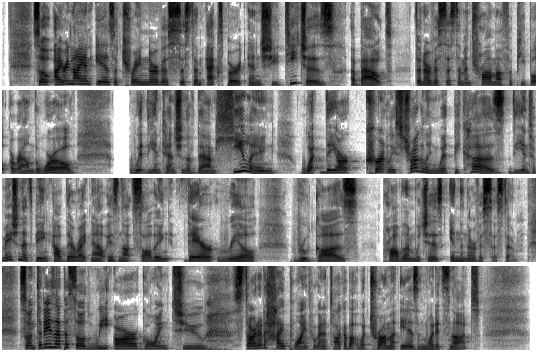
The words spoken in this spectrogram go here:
So, Irene Lyon is a trained nervous system expert, and she teaches about the nervous system and trauma for people around the world with the intention of them healing what they are currently struggling with because the information that's being out there right now is not solving their real root cause problem, which is in the nervous system. So, in today's episode, we are going to start at a high point. We're going to talk about what trauma is and what it's not,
